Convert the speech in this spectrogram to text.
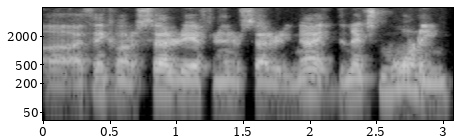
uh, I think on a Saturday afternoon or Saturday night, the next morning,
